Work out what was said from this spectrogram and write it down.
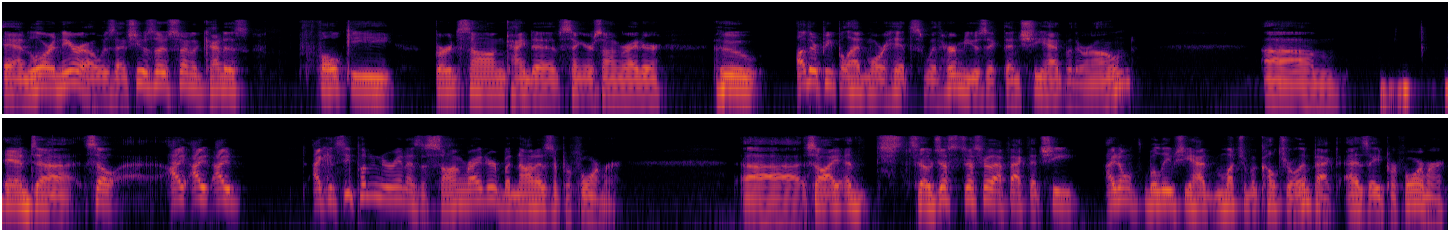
And Laura Nyro was that. She was sort of kind of this folky bird song kind of singer songwriter who other people had more hits with her music than she had with her own. Um, and uh, so I, I I I can see putting her in as a songwriter, but not as a performer. Uh, so I so just just for that fact that she I don't believe she had much of a cultural impact as a performer.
